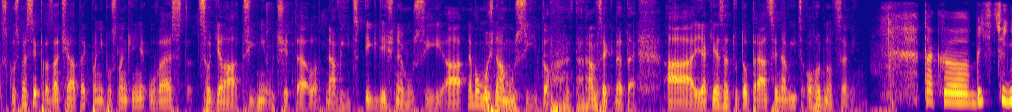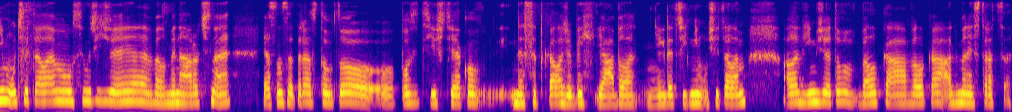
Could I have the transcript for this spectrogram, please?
Zkusme si pro začátek, paní poslankyně, uvést, co dělá třídní učitel navíc, i když nemusí, a, nebo možná musí, to, to nám řeknete. A jak je za tuto práci navíc ohodnocený? Tak eh, být třídním učitelem musím říct, že je velmi náročné. Já jsem se teda s touto eh, pozicí ještě jako nesetkala, že bych já byla někde třídním učitelem, ale vím, že je to velká, velká administrace.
